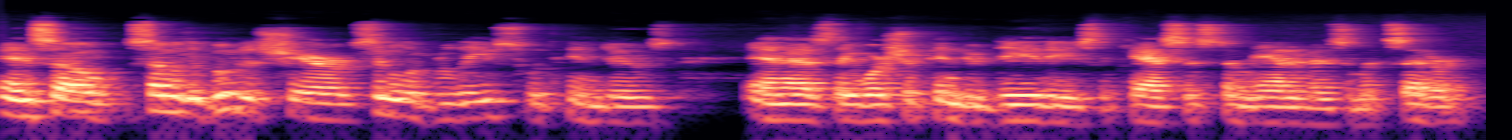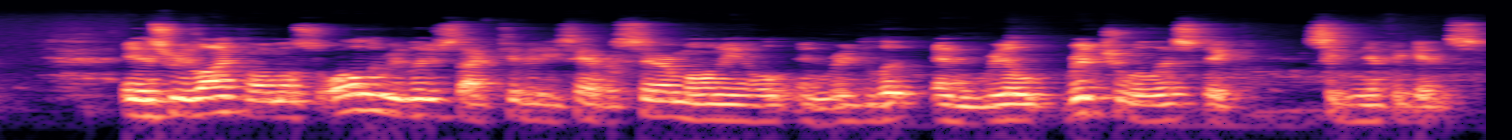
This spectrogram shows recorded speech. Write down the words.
And so some of the Buddhists share similar beliefs with Hindus, and as they worship Hindu deities, the caste system, animism, etc. In Sri Lanka, almost all the religious activities have a ceremonial and and real ritualistic significance.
